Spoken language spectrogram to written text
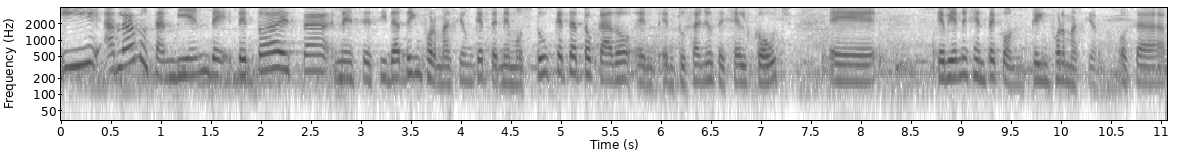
Y hablábamos también de, de, toda esta necesidad de información que tenemos. ¿Tú qué te ha tocado en, tus años de health coach? Eh, que viene gente con qué información. O sea,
